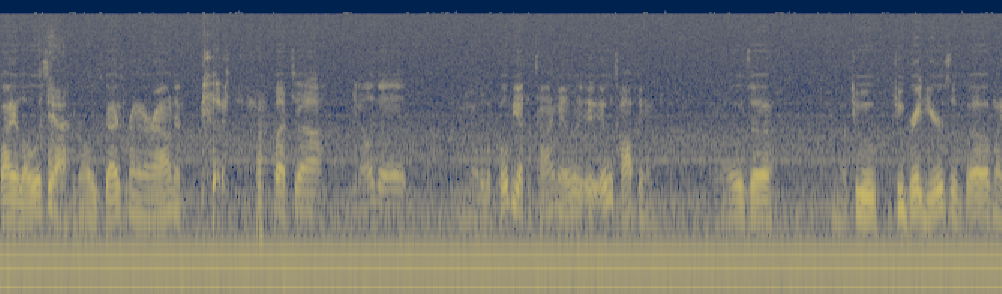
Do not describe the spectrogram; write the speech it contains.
Bialowas, Yeah. you know, those guys running around, and but uh, you know the, you know the Wachovia at the time, it was it, it was hopping. And, you know, it was a uh, you know two two great years of uh, my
